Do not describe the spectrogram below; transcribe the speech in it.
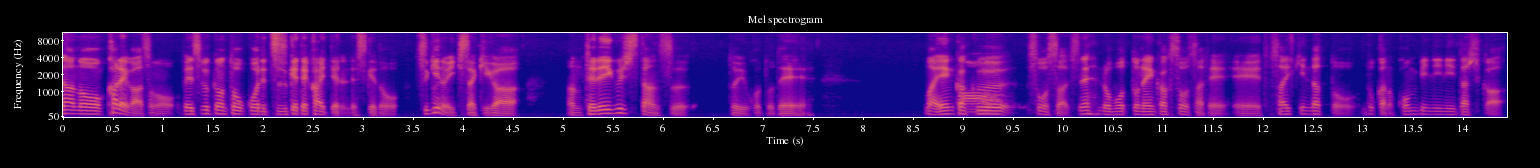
あの、彼がその Facebook の投稿で続けて書いてるんですけど、次の行き先が、あのテレエグジスタンスということで、まあ、遠隔操作ですね。ロボットの遠隔操作で、えー、と最近だと、どっかのコンビニに確か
